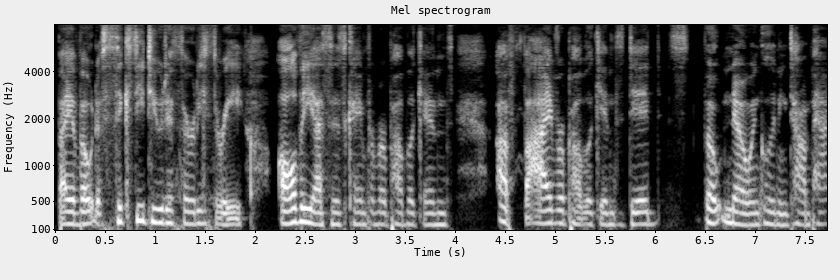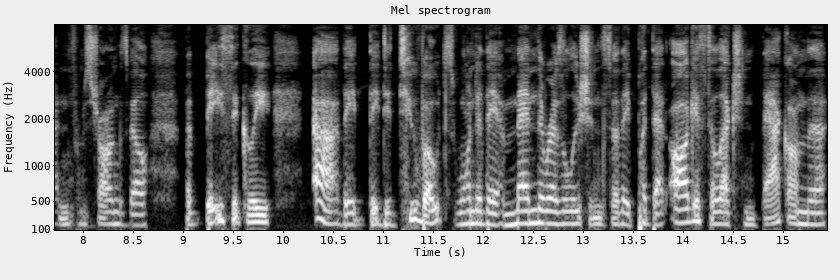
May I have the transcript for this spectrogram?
by a vote of 62 to 33. All the yeses came from Republicans. Uh, five Republicans did vote no, including Tom Patton from Strongsville. But basically, uh, they they did two votes. One did they amend the resolution, so they put that August election back on the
